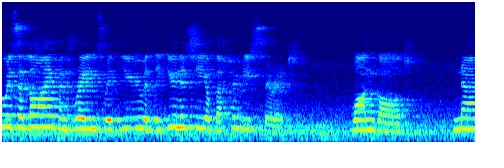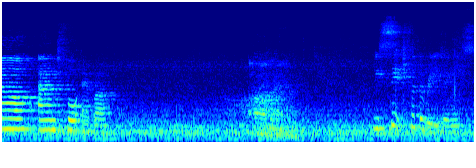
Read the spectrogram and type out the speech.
who is alive and reigns with you in the unity of the Holy Spirit, one God, now and forever. Amen. We sit for the readings.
